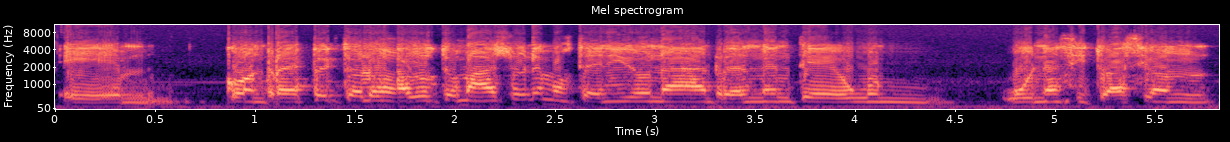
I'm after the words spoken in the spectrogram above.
Eh, con respecto a los adultos mayores hemos tenido una realmente un, una situación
